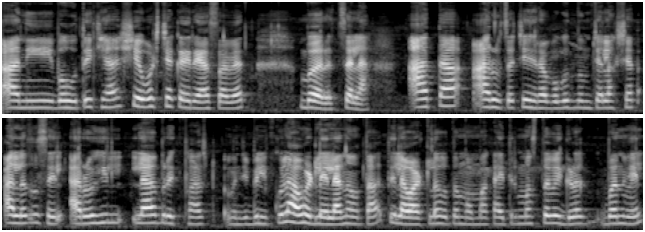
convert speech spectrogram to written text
आणि बहुतेक ह्या शेवटच्या कैऱ्या असाव्यात. बरं चला. आता आरूचा चेहरा बघून तुमच्या लक्षात आलंच असेल. आरोहीला ब्रेकफास्ट म्हणजे बिलकुल आवडलेला नव्हता. तिला वाटलं होतं मम्मा काहीतरी मस्त वेगळं बनवेल.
